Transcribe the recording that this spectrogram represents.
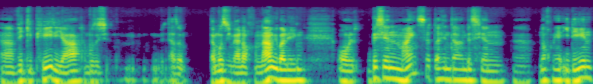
äh, Wikipedia. Da muss ich, also da muss ich mir noch einen Namen überlegen. Und ein bisschen Mindset dahinter, ein bisschen äh, noch mehr Ideen,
